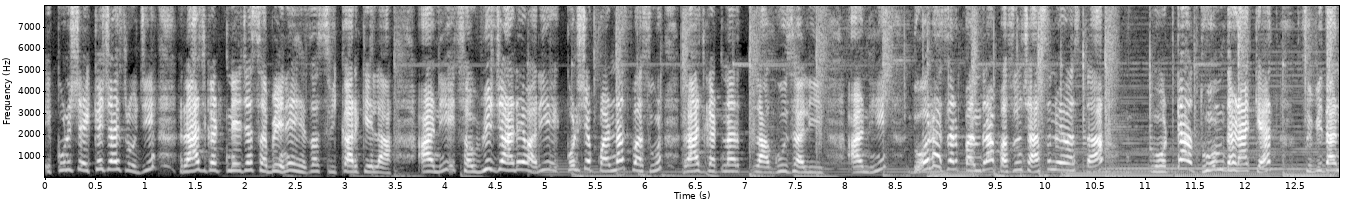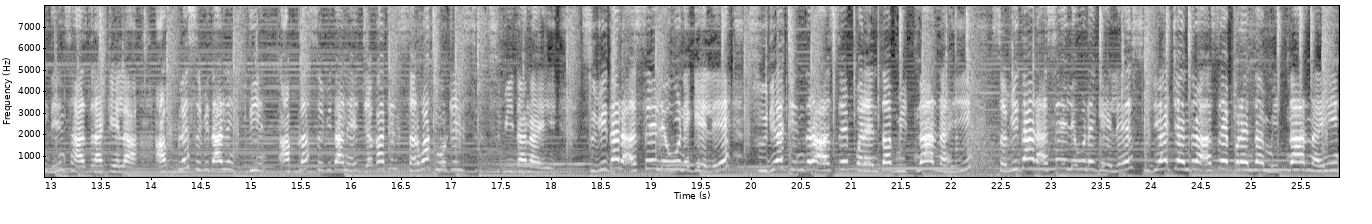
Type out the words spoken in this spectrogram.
एकोणीसशे एक्केचाळीस रोजी राजघटनेच्या सभेने ह्याचा स्वीकार केला आणि सव्वीस जानेवारी एकोणीसशे पन्नासपासून राजघटना लागू झाली आणि दोन हजार पंधरापासून शासन व्यवस्था मोठ्या धूमधडाक्यात संविधान दिन साजरा केला. आपले संविधान दिन आपला संविधान हे जगातील सर्वात मोठे संविधान आहे. संविधान असे लिहून गेले सूर्यचंद्र असेपर्यंत मिटणार नाही. संविधान असे लिहून गेले सूर्यचंद्र असेपर्यंत मिटणार नाही.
